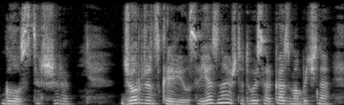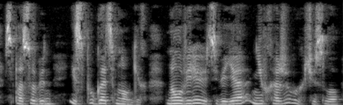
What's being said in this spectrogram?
Глостершира». Джорджин скривился. «Я знаю, что твой сарказм обычно способен испугать многих, но, уверяю тебя, я не вхожу в их число».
